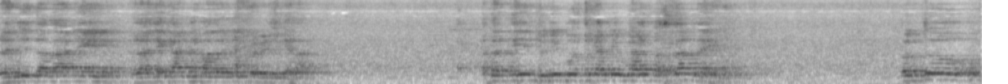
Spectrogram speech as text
रणजित दादा आणि राजेकांत जमादारांनी प्रवेश केला. आता ती जुनी गोष्ट काय मी बसणार नाही. परंतु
